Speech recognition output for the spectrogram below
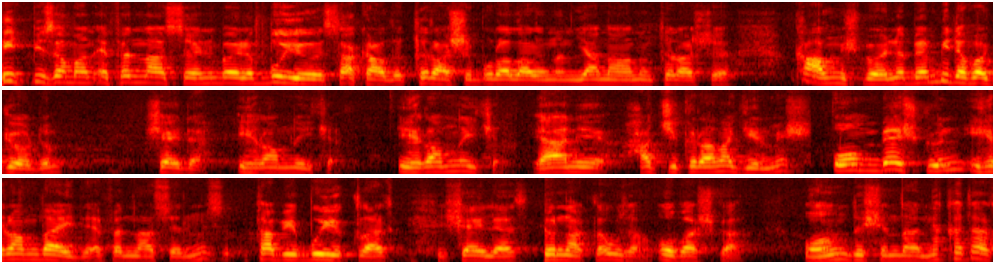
Hiçbir zaman Efendi Hazretleri'nin böyle bıyığı, sakalı, tıraşı, buralarının, yanağının tıraşı kalmış böyle. Ben bir defa gördüm şeyde, ihramlıyken. İhramlıyken. Yani haccı kırana girmiş. 15 gün ihramdaydı Efendi Hazretlerimiz. Tabii bıyıklar, şeyler, tırnakla uzan. O başka. Onun dışında ne kadar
